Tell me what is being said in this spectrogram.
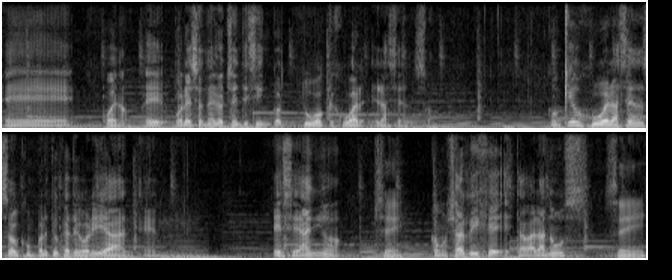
Eh, bueno, eh, por eso en el 85 tuvo que jugar el ascenso. ¿Con quién jugó el ascenso? Compartió categoría en, en ese año. Sí. Como ya dije, estaba Lanús, Sí.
